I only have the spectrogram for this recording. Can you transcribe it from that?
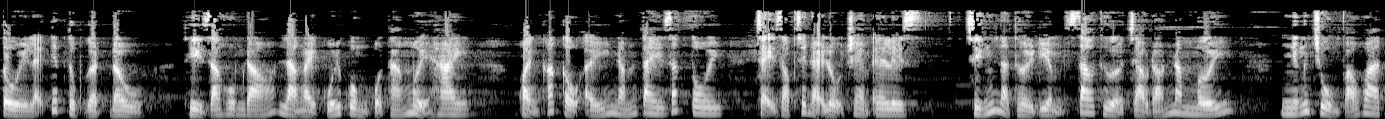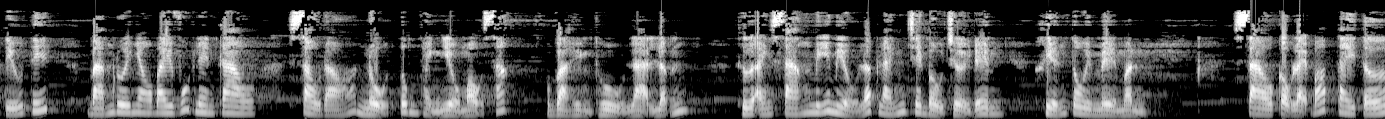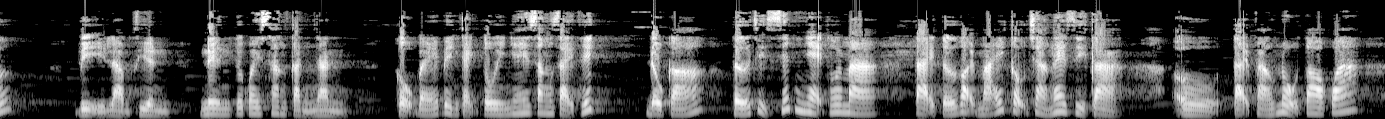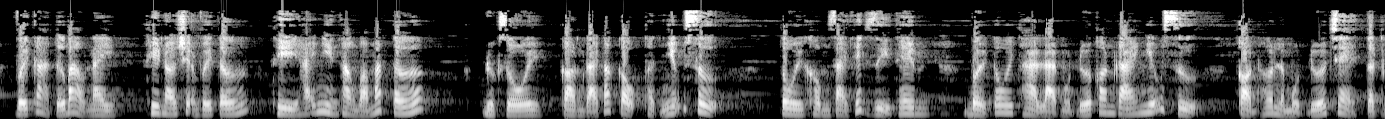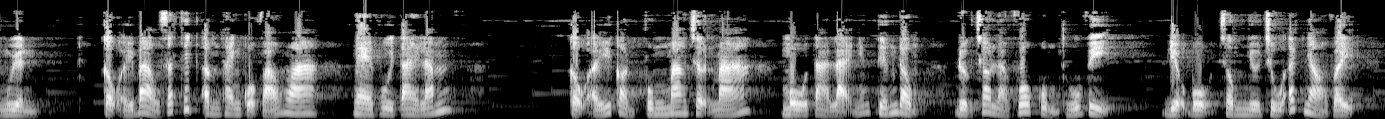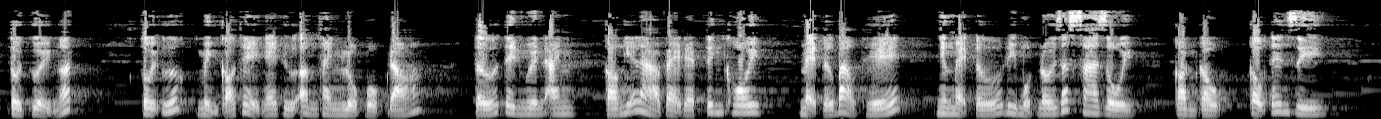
Tôi lại tiếp tục gật đầu, thì ra hôm đó là ngày cuối cùng của tháng 12. Khoảnh khắc cậu ấy nắm tay dắt tôi chạy dọc trên đại lộ Tram Ellis. Chính là thời điểm giao thừa chào đón năm mới. Những chùm pháo hoa tiếu tít bám đuôi nhau bay vút lên cao, sau đó nổ tung thành nhiều màu sắc và hình thù lạ lẫm. Thứ ánh sáng mỹ miều lấp lánh trên bầu trời đêm khiến tôi mề mẩn. Sao cậu lại bóp tay tớ? Bị làm phiền nên tôi quay sang cằn nhằn. Cậu bé bên cạnh tôi nhe răng giải thích. Đâu có, tớ chỉ siết nhẹ thôi mà. Tại tớ gọi mãi cậu chả nghe gì cả. Ờ, tại pháo nổ to quá. Với cả tớ bảo này, khi nói chuyện với tớ thì hãy nhìn thẳng vào mắt tớ. Được rồi, con gái các cậu thật nhiễu sự. Tôi không giải thích gì thêm, bởi tôi thả lại một đứa con gái nhiễu sự, còn hơn là một đứa trẻ tật nguyền. Cậu ấy bảo rất thích âm thanh của pháo hoa, nghe vui tai lắm. Cậu ấy còn phùng mang trợn má, mô tả lại những tiếng động được cho là vô cùng thú vị. Điệu bộ trông như chú ếch nhỏ vậy, tôi cười ngất. Tôi ước mình có thể nghe thứ âm thanh lột bộp đó. Tớ tên Nguyên Anh, có nghĩa là vẻ đẹp tinh khôi. Mẹ tớ bảo thế, nhưng mẹ tớ đi một nơi rất xa rồi. Còn cậu, cậu tên gì?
